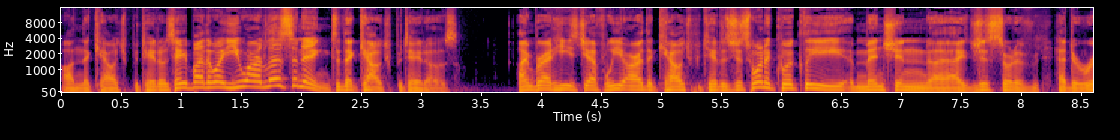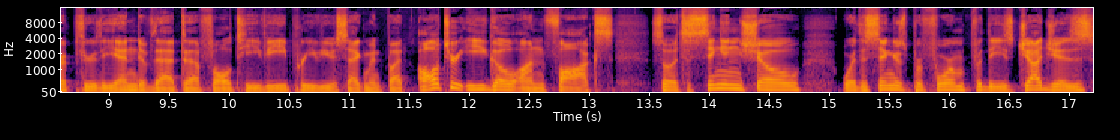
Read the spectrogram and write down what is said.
on the Couch Potatoes. Hey, by the way, you are listening to the Couch Potatoes. I'm Brett. He's Jeff. We are the Couch Potatoes. Just want to quickly mention uh, I just sort of had to rip through the end of that uh, fall TV preview segment, but Alter Ego on Fox. So it's a singing show where the singers perform for these judges,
